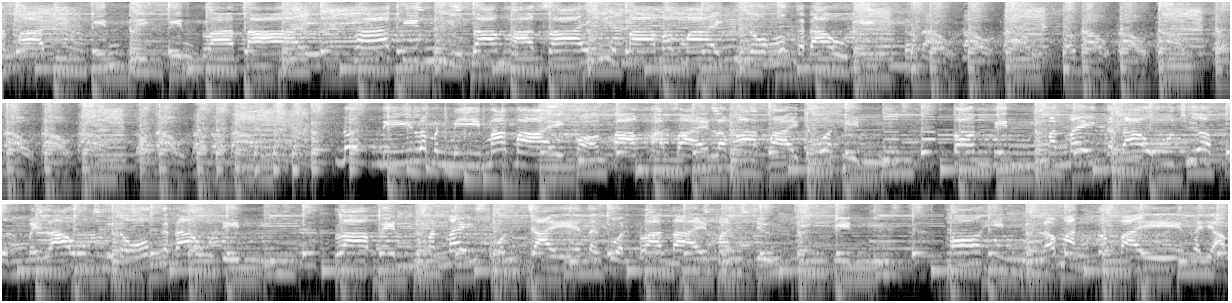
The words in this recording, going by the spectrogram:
กระเด้าดินมันมาจิกกินจิกกินปลาตายหากินอยู่ตามหาดทรายมามากมายคือนกกระเดาดินเดาเดาเดาเดาเดาเดาเดาเดาเดาเดาเดาเดาเดาเดานกนี้แล้วมันมีมากมายก่อนตามหาดทรายละมากมายทั่วถิ่น ตอนบินมันไม่กระเดาเชื่อผมไม่เล่าคือนกกระเดาดิน ปลาเป็นมันไม่สนใจ แต่ส่วนปลาตายมันจึงจิกกินพออิ่มแล้วมันก็ไปขยับ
